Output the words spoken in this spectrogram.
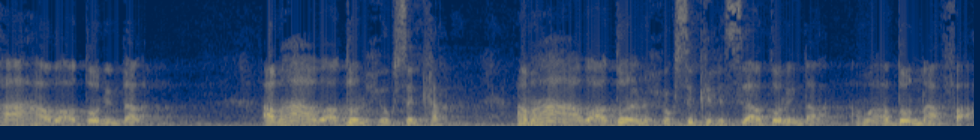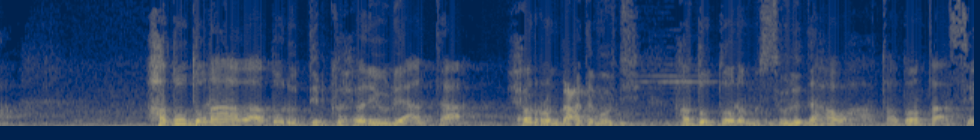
ha ahaado addoon indhala ama ha ahaado addoon xoogsan kara ama ha ahaado addoon aan xoogsan karin sida addoon indhala ama addoon naafa. Ah hadduu doono ha ahaado addoon uu dib ka xoray yihi anta xurun bacda mowti hadduu doono mas'uuladaha u ahaato addoontaasi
